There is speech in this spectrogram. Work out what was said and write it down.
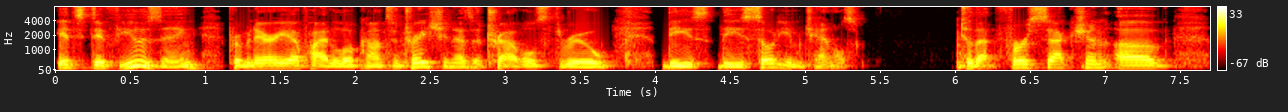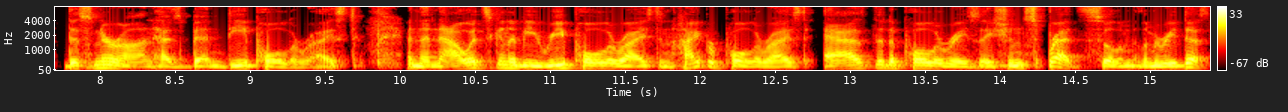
It's diffusing from an area of high to low concentration as it travels through these these sodium channels. So that first section of this neuron has been depolarized, and then now it's going to be repolarized and hyperpolarized as the depolarization spreads. So let me, let me read this.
